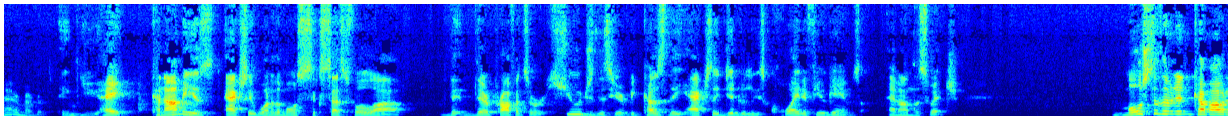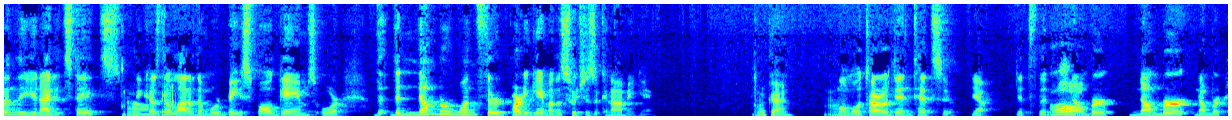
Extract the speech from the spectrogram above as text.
I remember. Hey, Konami is actually one of the most successful. Uh, th- their profits are huge this year because they actually did release quite a few games and on the Switch. Most of them didn't come out in the United States Oh, because okay. a lot of them were baseball games or the, the number one third party game on the Switch is a Konami game. Okay. Momotaro Dentetsu. Yeah. It's the Oh. number number number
